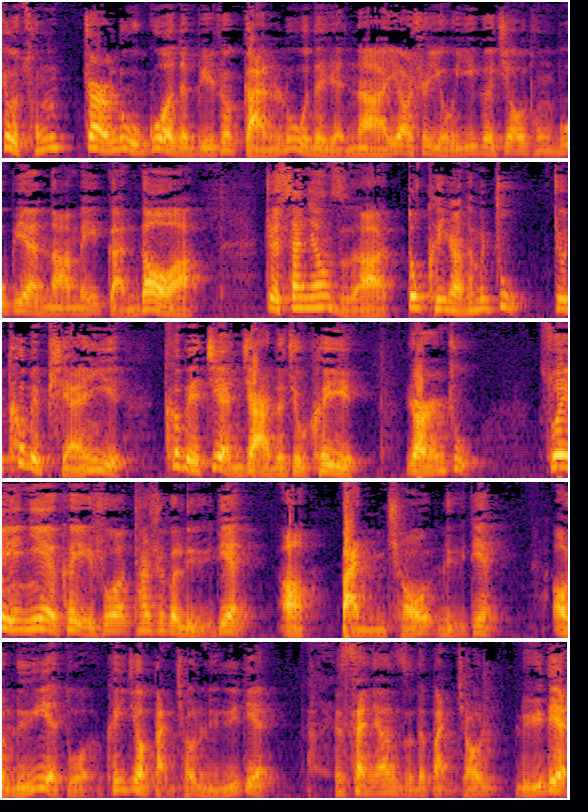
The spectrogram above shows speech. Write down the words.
就从这儿路过的，比如说赶路的人呐，要是有一个交通不便呐，没赶到啊，这三娘子啊都可以让他们住，就特别便宜、特别贱价的就可以让人住。所以你也可以说它是个旅店啊，板桥旅店哦，驴也多，可以叫板桥驴店。三娘子的板桥驴店，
